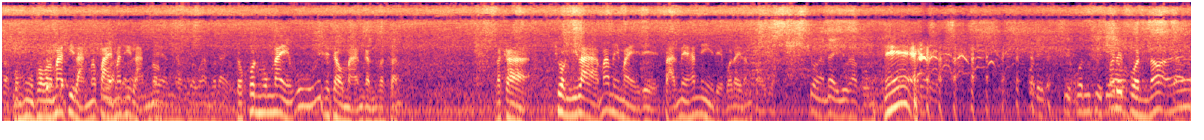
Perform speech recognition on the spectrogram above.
ครับผมฮู้เพราะว่ามาที่หลังมาไปมาที่หลังเนาะแม่นครับระวังบ่ได้แต่คนวงในอุ้ยเขาเจ้าหมานกันว่าซั่นแล้วก็ช่วงนี้ล่ามาใหม่ๆเด้สารแม่ฮันนี่เด้บ่ได้น้ำเขาบ่ ช่วงนั้นได้อยู่ครับผมนี่บ่ได้คือคนคือบ่ได้ฝนเนาะเออ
